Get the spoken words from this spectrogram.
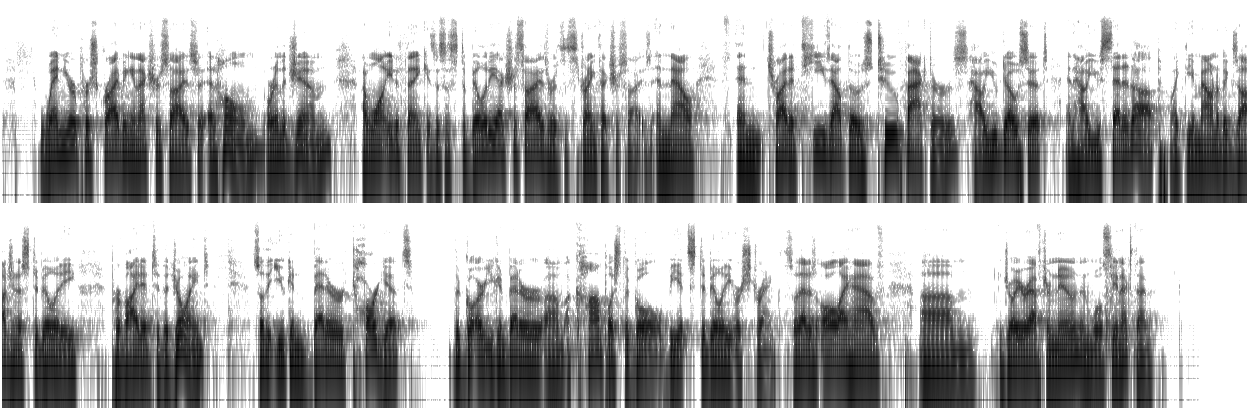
when you're prescribing an exercise at home or in the gym, I want you to think is this a stability exercise or is it a strength exercise? And now, and try to tease out those two factors how you dose it and how you set it up, like the amount of exogenous stability provided to the joint, so that you can better target the goal or you can better um, accomplish the goal, be it stability or strength. So that is all I have. Um, enjoy your afternoon, and we'll see you next time.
